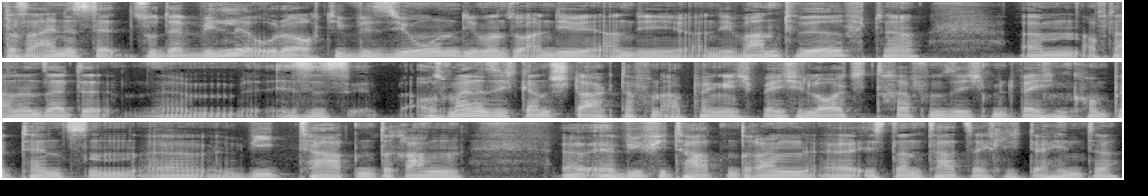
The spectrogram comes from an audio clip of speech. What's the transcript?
das eine ist der, so der Wille oder auch die Vision, die man so an die, an die, an die Wand wirft, ja ähm, auf der anderen Seite ähm, ist es aus meiner Sicht ganz stark davon abhängig, welche Leute treffen sich, mit welchen Kompetenzen, äh, wie Tatendrang, äh, äh wie viel Tatendrang äh, ist dann tatsächlich dahinter.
